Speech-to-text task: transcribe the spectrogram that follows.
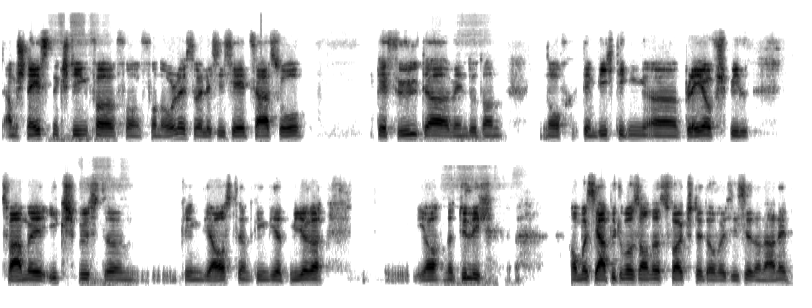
am schnellsten gestiegen von, von, von alles, weil es ist jetzt auch so gefühlt, äh, wenn du dann nach dem wichtigen äh, Playoff-Spiel zweimal X spielst äh, gegen die Austria und gegen die Admira, ja, natürlich haben wir sich auch ein bisschen was anderes vorgestellt, aber es ist ja dann auch nicht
